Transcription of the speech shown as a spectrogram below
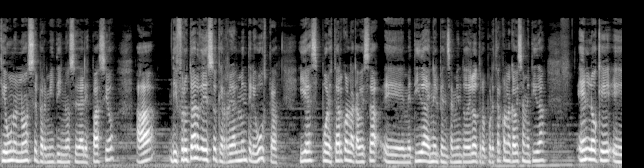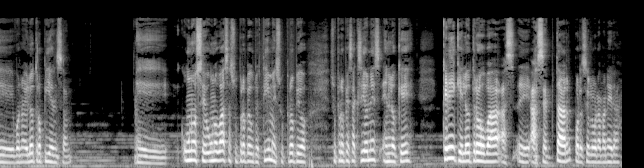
que uno no se permite y no se da el espacio a disfrutar de eso que realmente le gusta. Y es por estar con la cabeza eh, metida en el pensamiento del otro, por estar con la cabeza metida en lo que eh, bueno, el otro piensa. Eh, uno, se, uno basa su propia autoestima y sus propios sus propias acciones en lo que cree que el otro va a eh, aceptar, por decirlo de una manera.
